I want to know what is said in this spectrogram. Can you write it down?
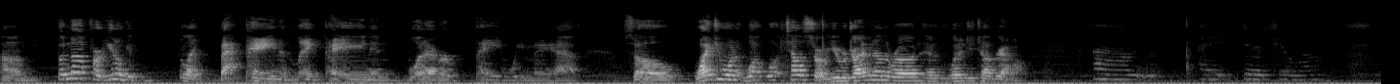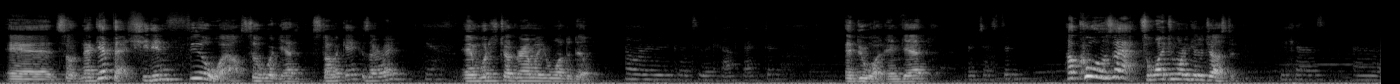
um, but not for you don't get for like back pain and leg pain and whatever pain we may have. So, why'd you want? What? What? Tell the story. You were driving down the road, and what did you tell Grandma? Um, I didn't feel well. And so now get that she didn't feel well. So what? You had stomach ache? Is that right? Yes. And what did you tell Grandma you wanted to do? I wanted to go to the chiropractor. And do what? And get? Adjusted How cool is that? So why'd you want to get adjusted? because uh,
